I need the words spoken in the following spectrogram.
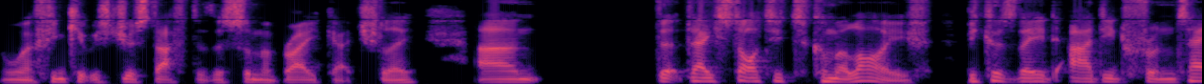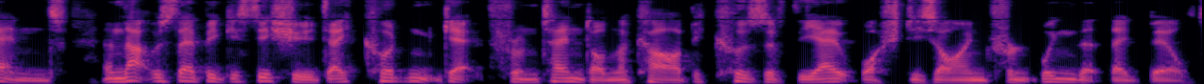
Well, I think it was just after the summer break, actually. Um, that they started to come alive because they'd added front end. And that was their biggest issue. They couldn't get front end on the car because of the outwash design front wing that they'd built.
